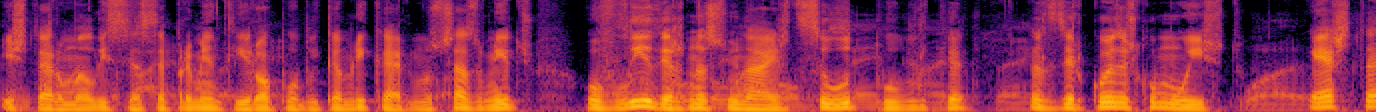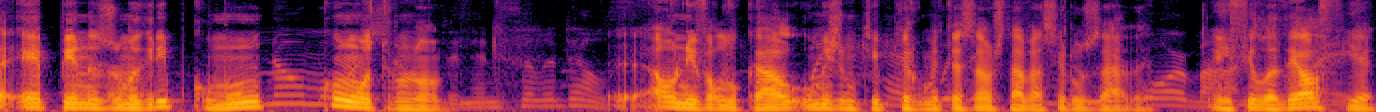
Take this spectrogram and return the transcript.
Isto era uma licença para mentir ao público americano. Nos Estados Unidos, houve líderes nacionais de saúde pública a dizer coisas como isto. Esta é apenas uma gripe comum com outro nome. Ao nível local, o mesmo tipo de argumentação estava a ser usada. Em Filadélfia,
